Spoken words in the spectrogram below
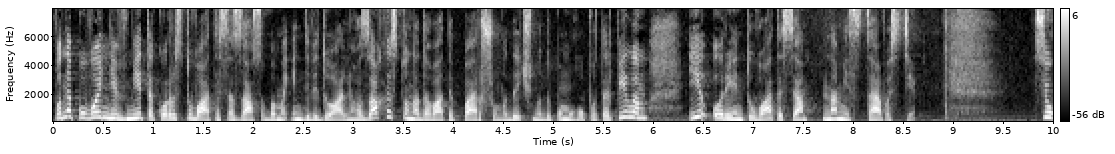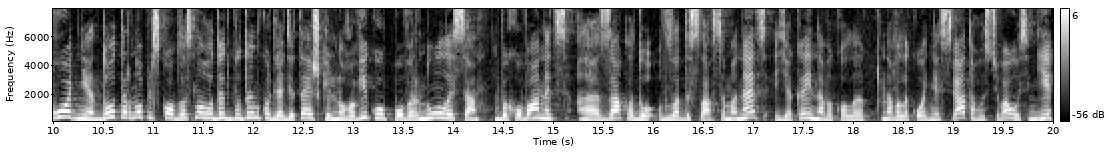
Вони повинні вміти користуватися засобами індивідуального захисту, надавати першу медичну допомогу потерпілим і орієнтуватися на місцевості. Сьогодні до Тернопільського обласного дитбудинку для дітей шкільного віку повернулися вихованець е, закладу Владислав Семенець, який на Великоднє свято гостював у сім'ї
